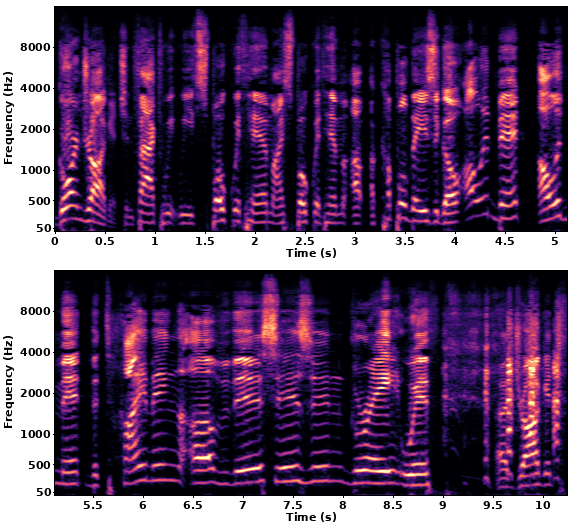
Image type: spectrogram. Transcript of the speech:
Goran Dragic. In fact, we, we spoke with him. I spoke with him a, a couple days ago. I'll admit, I'll admit, the timing of this isn't great with uh, Dragic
